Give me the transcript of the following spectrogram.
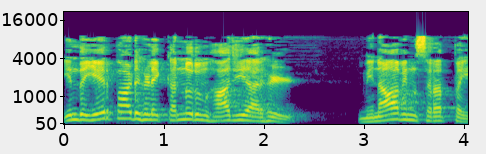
இந்த ஏற்பாடுகளை கண்ணுறும் ஹாஜியார்கள் மினாவின் சிறப்பை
